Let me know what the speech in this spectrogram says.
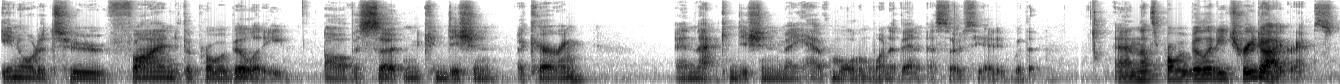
in order to find the probability of a certain condition occurring, and that condition may have more than one event associated with it. And that's probability tree diagrams.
